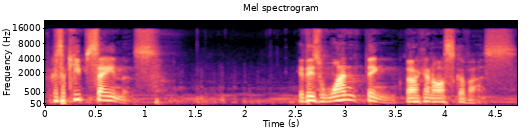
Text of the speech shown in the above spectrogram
Because I keep saying this. If there's one thing that I can ask of us,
